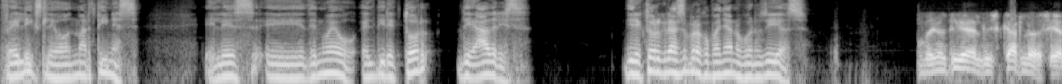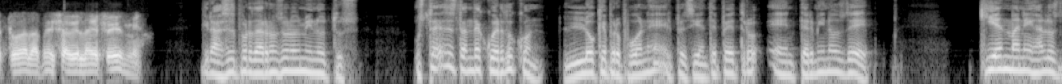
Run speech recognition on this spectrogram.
Félix León Martínez. Él es, eh, de nuevo, el director de ADRES. Director, gracias por acompañarnos. Buenos días. Buenos días, Luis Carlos, y a toda la mesa de la FM. Gracias por darnos unos minutos. ¿Ustedes están de acuerdo con lo que propone el presidente Petro en términos de quién maneja los,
